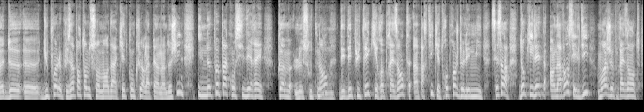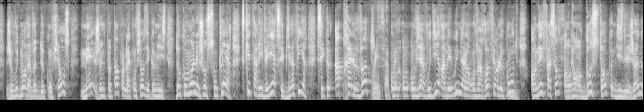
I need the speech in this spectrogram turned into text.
euh, de, euh, du point le plus important de son mandat, qui est de conclure la paix en Indochine, il ne peut pas considérer comme le soutenant mmh. des députés qui représentent un parti qui est trop proche de l'ennemi. C'est ça. Donc il est en avance et il dit moi je présente, je vous demande un vote de confiance, mais je ne peux pas prendre la confiance des communistes. Donc au moins les choses sont claires. Ce qui est arrivé hier, c'est bien pire. C'est que après le vote, on, vient vous dire ah mais oui mais alors on va refaire le compte en effaçant, en, en, ghostant comme disent les jeunes,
